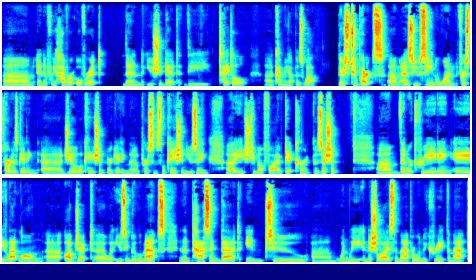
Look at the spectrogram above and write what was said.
Um, and if we hover over it, then you should get the title uh, coming up as well. There's two parts, um, as you've seen. One first part is getting uh, geolocation or getting the person's location using uh, HTML5 get current position. Um, then we're creating a lat long uh, object uh, with, using Google Maps and then passing that into um, when we initialize the map or when we create the map,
